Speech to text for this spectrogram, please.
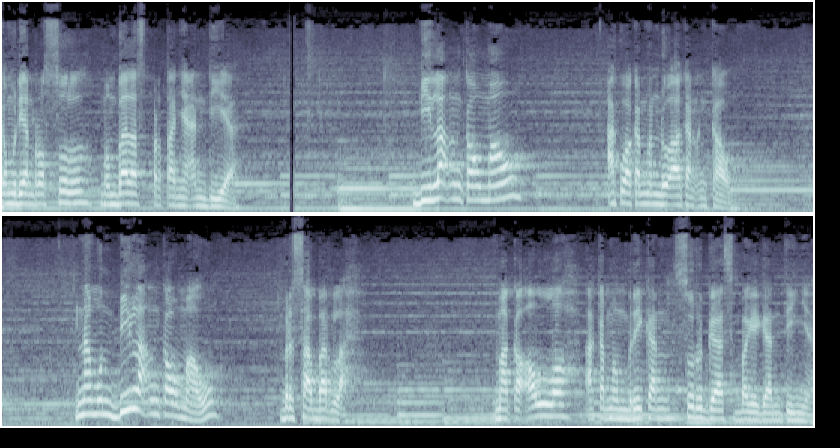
Kemudian Rasul membalas pertanyaan dia. Bila engkau mau, aku akan mendoakan engkau. Namun bila engkau mau, bersabarlah. Maka Allah akan memberikan surga sebagai gantinya.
